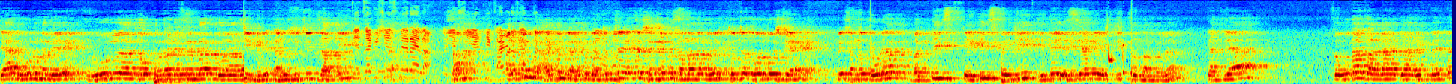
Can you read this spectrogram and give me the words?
त्या रूल मध्ये रूल जो पंधरा डिसेंबर दोन हजार म्हणजे अनुसूचित जाती त्याचा विषयच नाही राहिला? एससी एनटी ऐकून घ्या ऐकून घ्या ऐकून घ्या. तुमच्या याच्या शंकेचं समाधान होईल. तुमच्या दोन गोष्टी आहेत. मी समजू एवढ्या बत्तीस तेहतीस पैकी जिथे एस सी आणि एस टी दाखवलं त्यातल्या चौदा जागा ज्या रिक्त आहेत त्या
